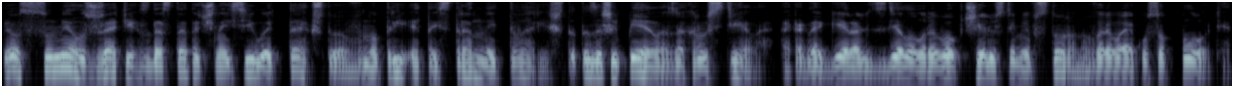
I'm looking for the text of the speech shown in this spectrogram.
пес сумел сжать их с достаточной силой так, что внутри этой странной твари что-то зашипело, захрустело, а когда Геральт сделал рывок челюстями в сторону, вырывая кусок плоти,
